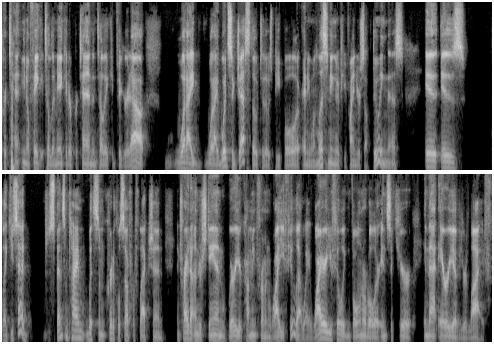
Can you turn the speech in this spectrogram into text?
pretend, you know, fake it till they make it or pretend until they can figure it out. What I, what I would suggest though to those people or anyone listening, if you find yourself doing this is, is like you said, spend some time with some critical self-reflection and try to understand where you're coming from and why you feel that way why are you feeling vulnerable or insecure in that area of your life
